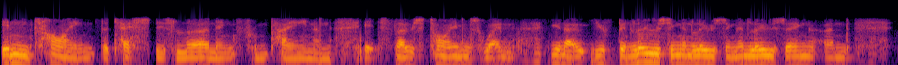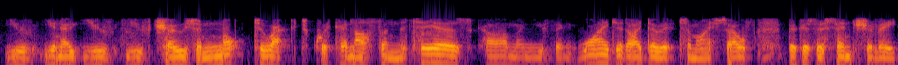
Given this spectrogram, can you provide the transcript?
in time, the test is learning from pain, and it's those times when, you know, you've been losing and losing and losing, and you you know you've you've chosen not to act quick enough and the tears come and you think why did I do it to myself? Because essentially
